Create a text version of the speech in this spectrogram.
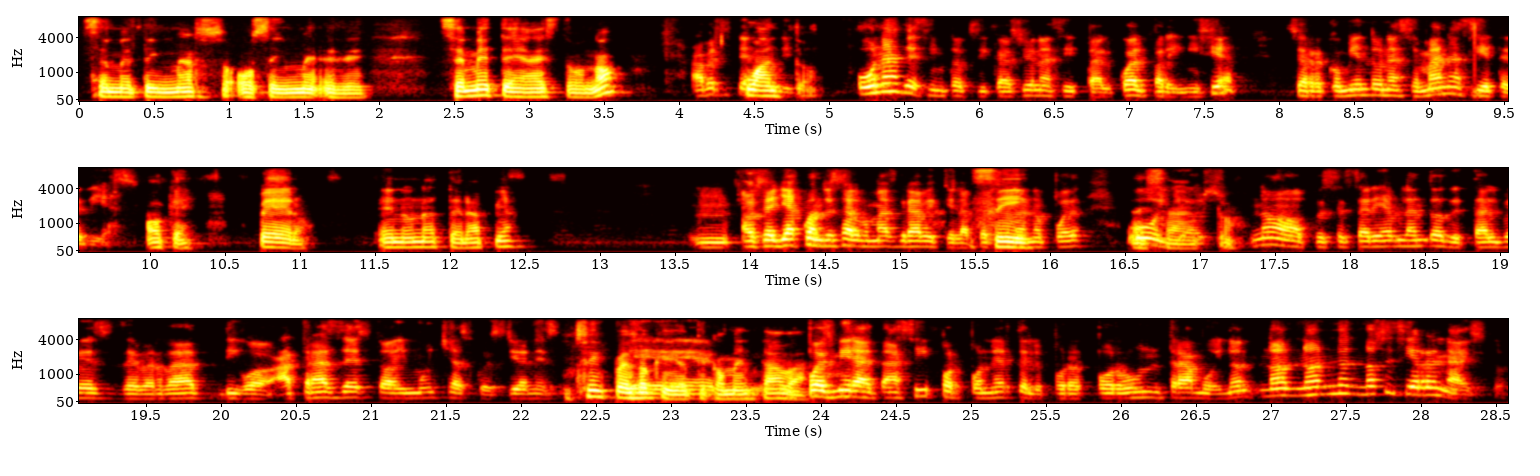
se mete inmerso o se, eh, se mete a esto, ¿no? A ver si te ¿Cuánto? entendí. Una desintoxicación así tal cual para iniciar, se recomienda una semana, siete días. Ok, pero en una terapia, Mm, o sea, ya cuando es algo más grave que la persona Sí, no puede. Uy, exacto. No, pues estaría hablando de tal vez, de verdad, digo, atrás de esto hay muchas cuestiones. sí, pues lo que yo Eh, te comentaba. Pues mira, así por ponértelo por, por un tramo, y no, no, no, no, no se cierren a esto,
